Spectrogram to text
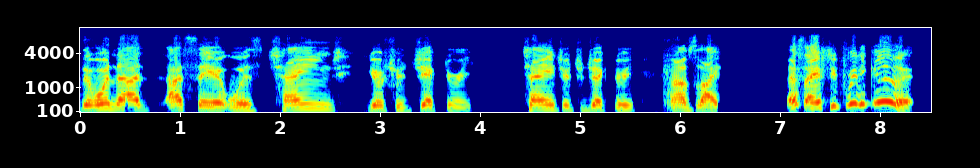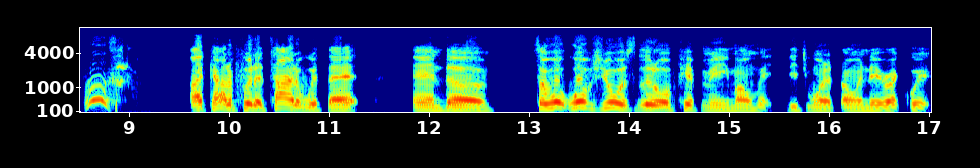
the one that I, I said was change your trajectory, change your trajectory, and I was like, that's actually pretty good. I kind of put a title with that, and uh, so what, what was yours little epiphany moment that you want to throw in there right quick?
